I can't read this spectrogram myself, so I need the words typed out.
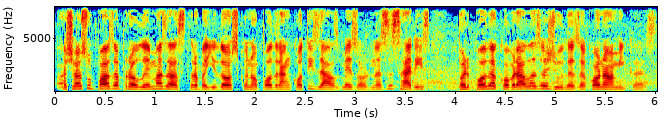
Això suposa problemes als treballadors que no podran cotitzar els mesos necessaris per poder cobrar les ajudes econòmiques.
